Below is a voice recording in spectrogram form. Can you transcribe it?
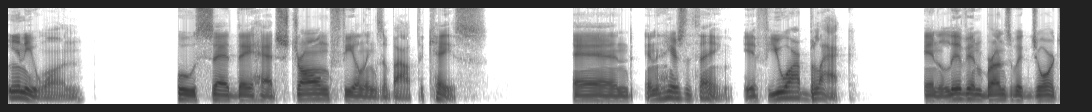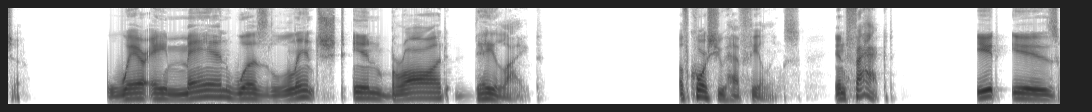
anyone who said they had strong feelings about the case. And and here's the thing, if you are black and live in Brunswick, Georgia, where a man was lynched in broad daylight, of course you have feelings. In fact, it is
